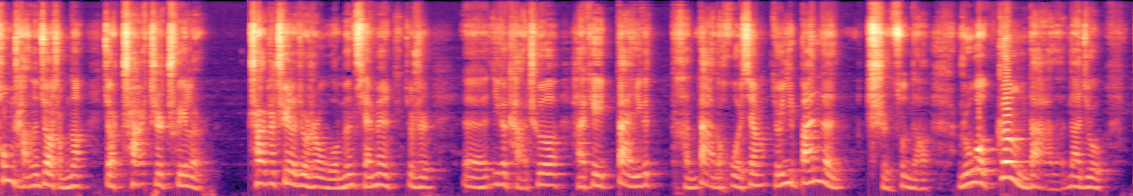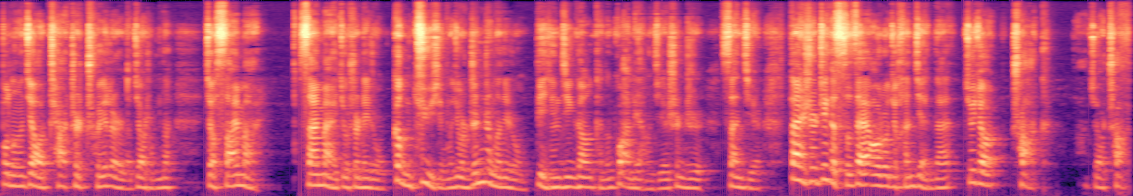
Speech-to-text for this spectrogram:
通常的叫什么呢？叫 tractor trailer。tractor trailer 就是我们前面就是。呃，一个卡车还可以带一个很大的货箱，就一般的尺寸的啊。如果更大的，那就不能叫 tractor trailer 了，叫什么呢？叫 semi，semi 就是那种更巨型的，就是真正的那种变形金刚，可能挂两节甚至三节。但是这个词在澳洲就很简单，就叫 truck 啊，叫 truck。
